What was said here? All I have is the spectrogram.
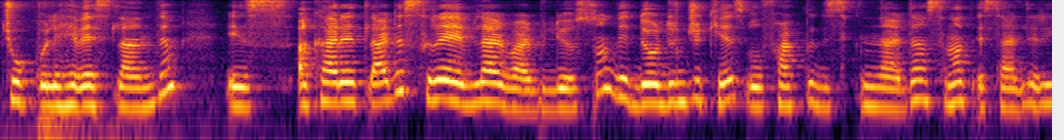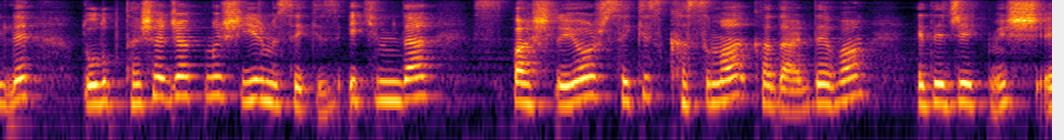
çok böyle heveslendim. E, akaretlerde sıra evler var biliyorsun ve dördüncü kez bu farklı disiplinlerden sanat eserleriyle dolup taşacakmış. 28 Ekim'den başlıyor 8 Kasım'a kadar devam edecekmiş e,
